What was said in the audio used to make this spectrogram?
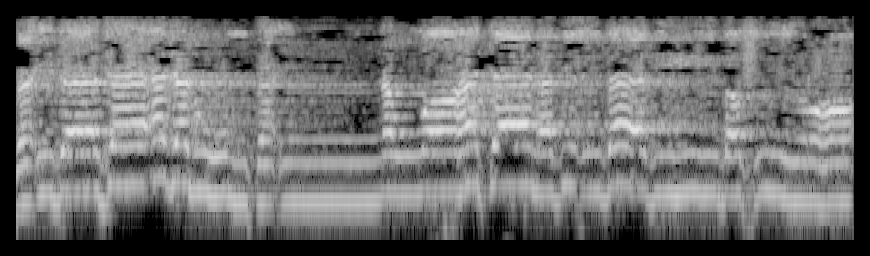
فاذا جاء اجلهم فان الله كان بعباده بصيرا.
